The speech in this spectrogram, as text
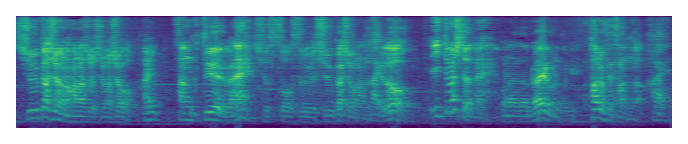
秋華賞の話をしましょう。あはい。サンクテュエールがね出走する秋華賞なんですけど、言ってましたよね。この間のライブの時。パルフェさんが。はい。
